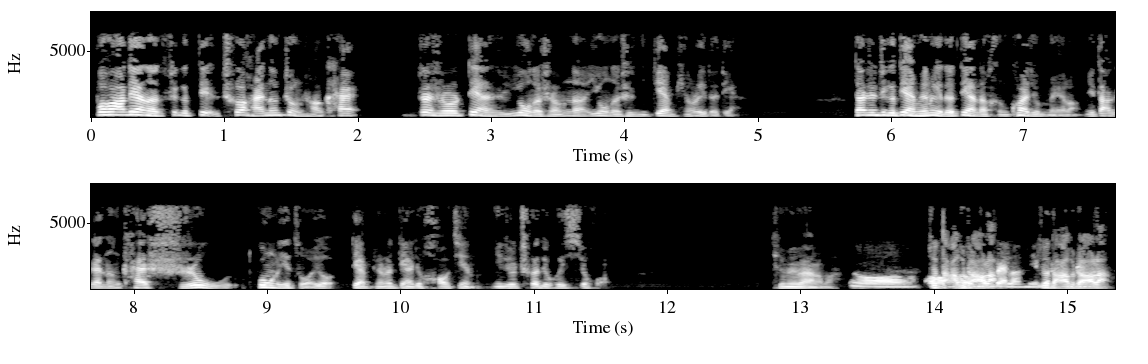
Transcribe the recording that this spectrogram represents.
不发电了，这个电车还能正常开。这时候电是用的什么呢？用的是你电瓶里的电，但是这个电瓶里的电呢，很快就没了，你大概能开十五公里左右，电瓶的电就耗尽了，你这车就会熄火。听明白了吗？哦，就打不着了，就打不着了。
